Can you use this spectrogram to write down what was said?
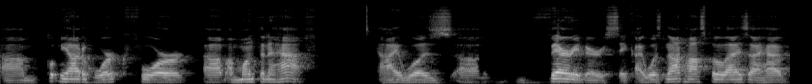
um, put me out of work for uh, a month and a half. I was uh, very, very sick. I was not hospitalized. I have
